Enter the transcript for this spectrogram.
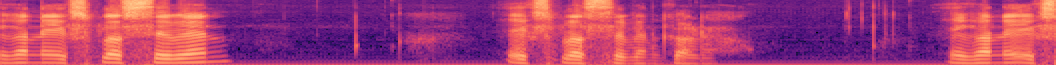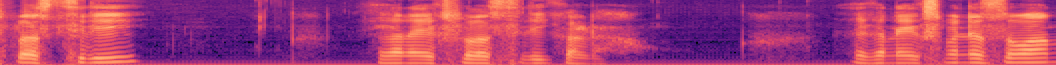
এখানে x plus seven x plus seven কাটা। এখানে এক্স প্লাস থ্রি এখানে এক্স প্লাস থ্রি কাটা। এখানে এক্স মাইনাস ওয়ান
